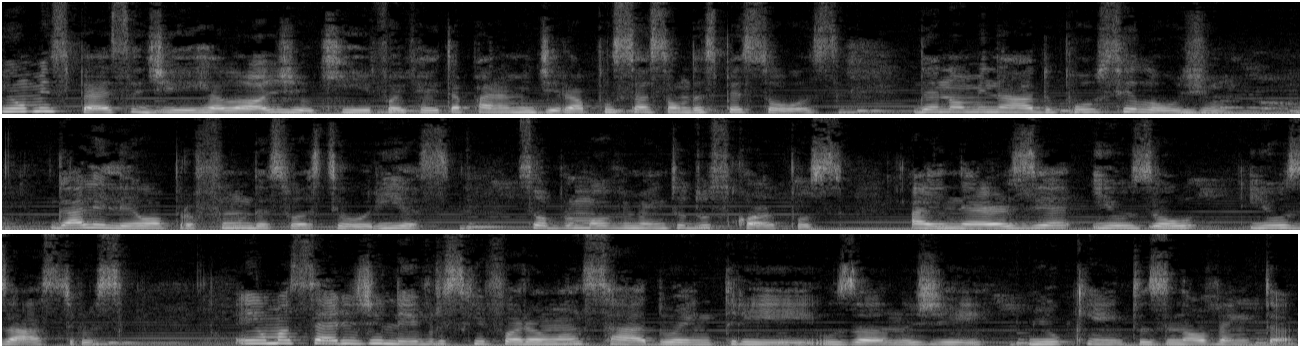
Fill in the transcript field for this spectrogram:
e uma espécie de relógio que foi feita para medir a pulsação das pessoas, denominado pulsilógio. Galileu aprofunda suas teorias sobre o movimento dos corpos, a inércia e os, e os astros, em uma série de livros que foram lançados entre os anos de 1590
